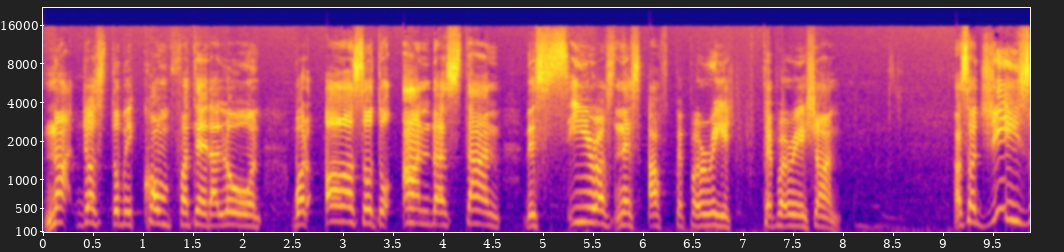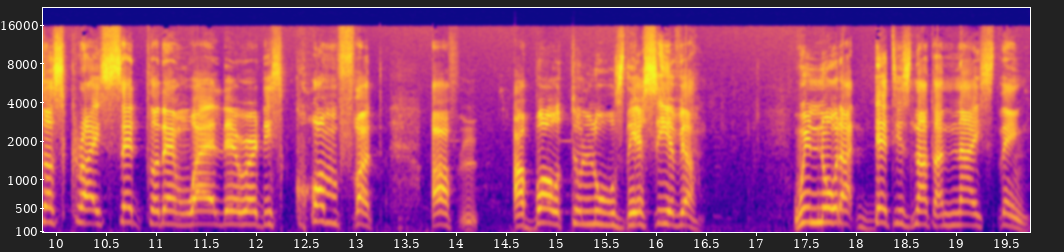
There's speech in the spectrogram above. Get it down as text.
not just to be comforted alone, but also to understand the seriousness of preparation. And so Jesus Christ said to them while they were discomfort of about to lose their Savior. We know that death is not a nice thing.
